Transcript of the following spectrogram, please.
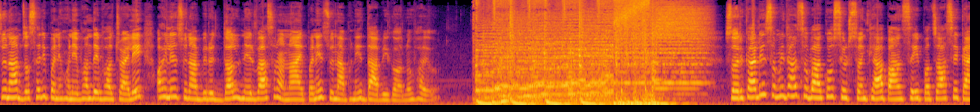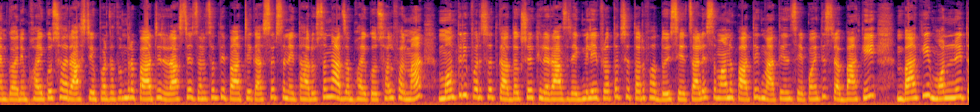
चुनाव जसरी पनि हुने भन्दै भट्टराईले अहिले चुनाव विरोधी दल निर्वाचन नआए पनि चुनाव हुने दावी गर्नुभयो। सरकारले संविधान सभाको सीट संख्या पाँच सय पचासी कायम गर्ने भएको छ। राष्ट्रिय प्रजातन्त्र पार्टी र राष्ट्रिय जनशक्ति पार्टीका शीर्ष नेताहरूसँग आज भएको छलफलमा मन्त्री परिषदका अध्यक्ष खिलराज रेग्मीले प्रत्यक्षतर्फ दुई सय चालिस समानुपातिकमा तीन सय पैंतिस र बाँकी बाँकी मनोनित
